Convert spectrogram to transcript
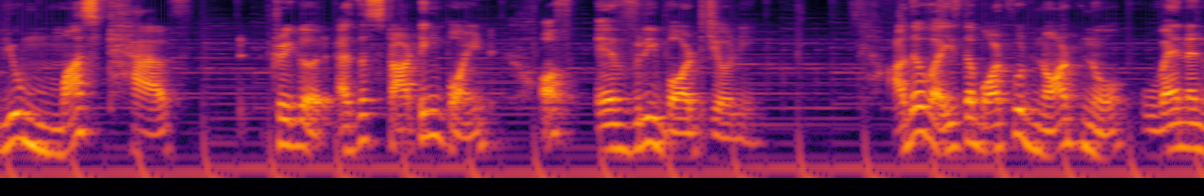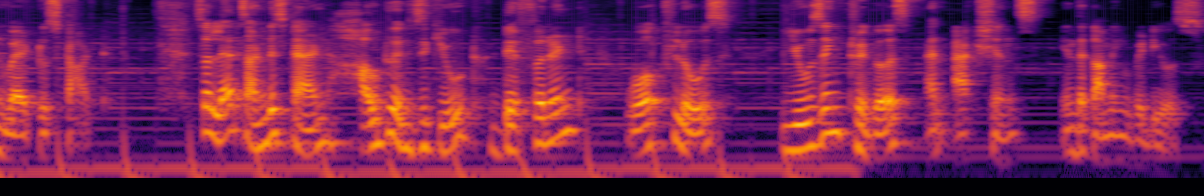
you must have trigger as the starting point of every bot journey. Otherwise, the bot would not know when and where to start. So let's understand how to execute different workflows using triggers and actions in the coming videos.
